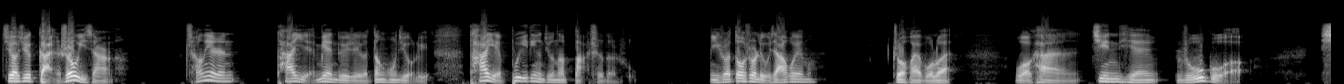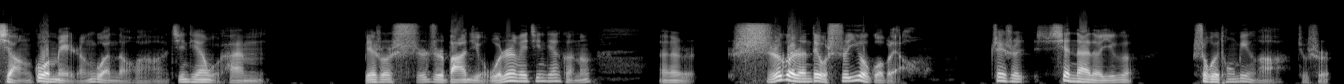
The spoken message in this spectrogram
就要去感受一下呢？成年人他也面对这个灯红酒绿，他也不一定就能把持得住。你说都说柳下惠吗？坐怀不乱。我看今天如果。想过美人关的话啊，今天我看，别说十之八九，我认为今天可能，呃，十个人得有十一个过不了。这是现代的一个社会通病啊，就是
